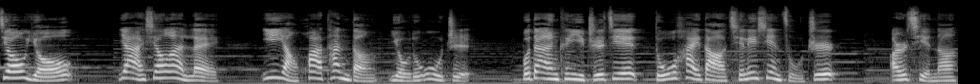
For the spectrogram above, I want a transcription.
焦油、亚硝胺类、一氧化碳等有毒物质，不但可以直接毒害到前列腺组织，而且呢，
